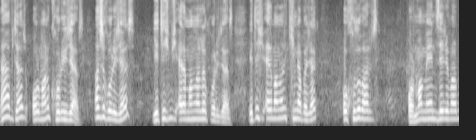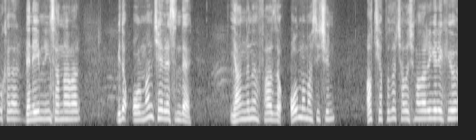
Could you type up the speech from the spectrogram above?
Ne yapacağız? Ormanı koruyacağız. Nasıl koruyacağız? Yetişmiş elemanlarla koruyacağız. Yetişmiş elemanları kim yapacak? Okulu var, orman mühendisleri var bu kadar, deneyimli insanlar var. Bir de orman çevresinde yangının fazla olmaması için altyapılar çalışmaları gerekiyor.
